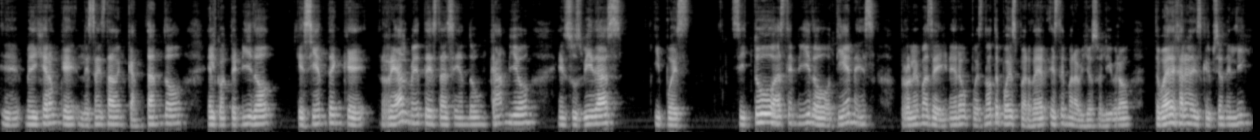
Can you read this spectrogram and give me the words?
eh, me dijeron que les ha estado encantando el contenido, que sienten que realmente está haciendo un cambio en sus vidas y pues si tú has tenido o tienes problemas de dinero, pues no te puedes perder este maravilloso libro. Te voy a dejar en la descripción el link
